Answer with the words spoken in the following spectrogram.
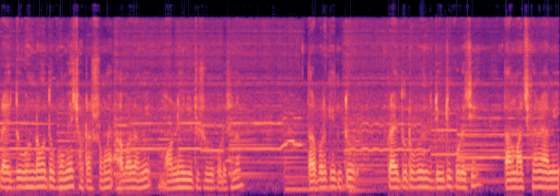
প্রায় দু ঘণ্টা মতো ঘুমিয়ে ছটার সময় আবার আমি মর্নিং ডিউটি শুরু করেছিলাম। তারপর কিন্তু প্রায় দুটো পর্যন্ত ডিউটি করেছি। তার মাঝখানে আমি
